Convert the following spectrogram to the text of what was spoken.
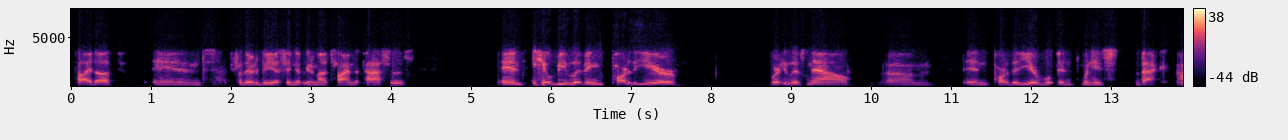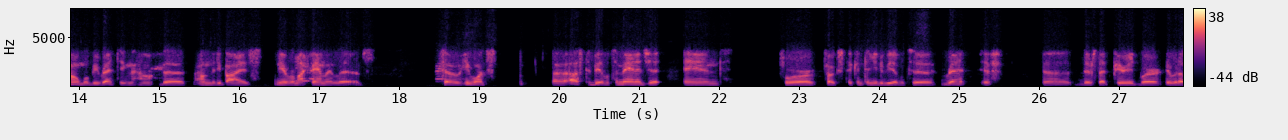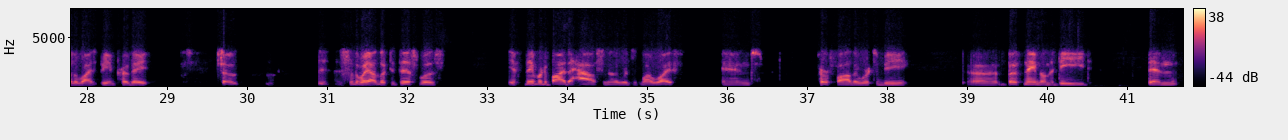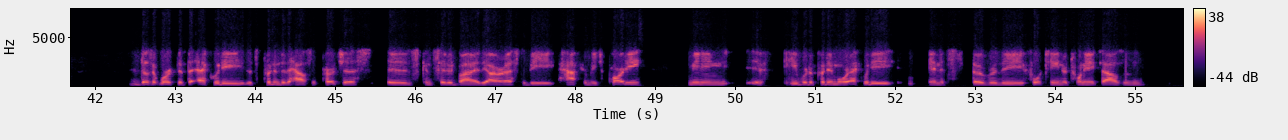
tied up and for there to be a significant amount of time that passes and he'll be living part of the year where he lives now, um, and part of the year w- when he's back home, will be renting the home, the home that he buys near where my family lives. So he wants uh, us to be able to manage it, and for folks to continue to be able to rent if uh, there's that period where it would otherwise be in probate. So, so the way I looked at this was if they were to buy the house, in other words, if my wife and her father were to be uh, both named on the deed, then does it work that the equity that's put into the house at purchase is considered by the IRS to be half from each party? Meaning, if he were to put in more equity and it's over the fourteen or twenty-eight thousand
